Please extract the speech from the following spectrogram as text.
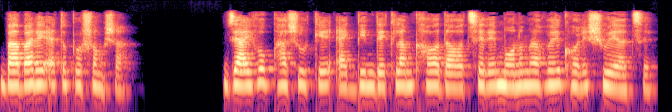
বাবারে এত প্রশংসা। যাই হোক ভাসুরকে একদিন দেখলাম খাওয়া দাওয়া ছেড়ে মনমরা হয়ে ঘরে শুয়ে আছে।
